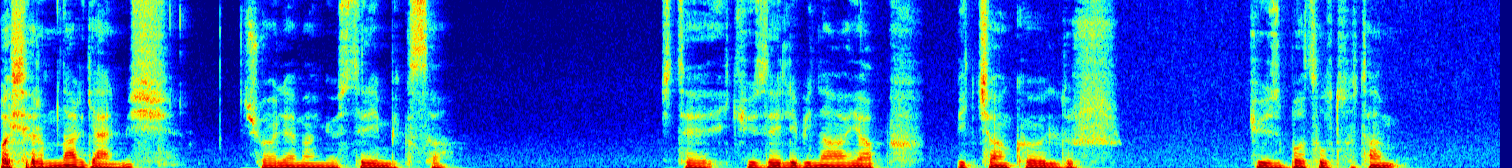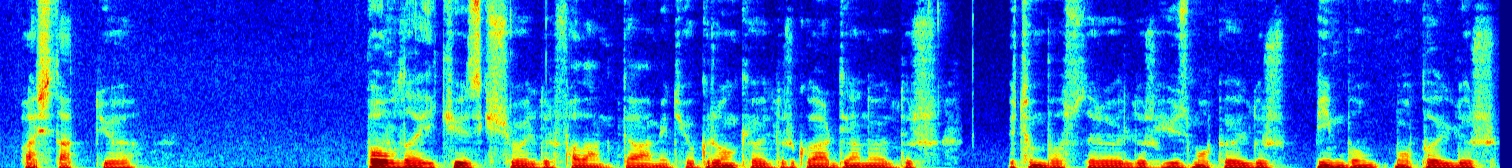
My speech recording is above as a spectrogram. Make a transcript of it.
başarımlar gelmiş. Şöyle hemen göstereyim bir kısa. İşte 250 bina yap, Big Chunk'ı öldür, 200 Battle Totem başlat diyor. Bowl'a 200 kişi öldür falan devam ediyor. Gronk öldür, Guardian öldür, bütün bossları öldür, 100 mob öldür, 1000 bom- mob öldür.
